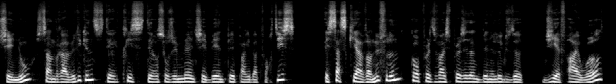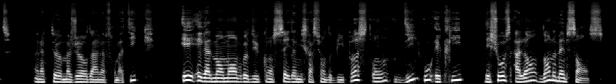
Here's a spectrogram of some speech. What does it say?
Chez nous, Sandra Willikens, directrice des ressources humaines chez BNP Paribas Fortis, et Saskia Van Uffelen, Corporate Vice President Benelux de GFI World, un acteur majeur dans l'informatique, et également membre du conseil d'administration de Bpost, ont dit ou écrit des choses allant dans le même sens.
